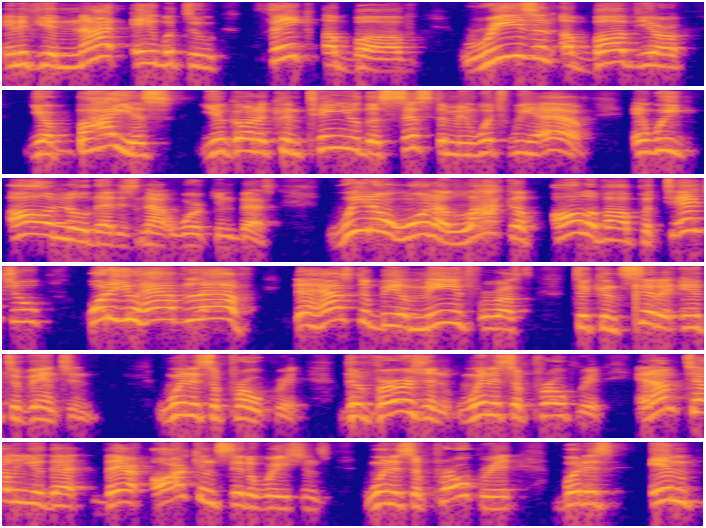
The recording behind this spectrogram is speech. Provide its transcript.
And if you're not able to think above, reason above your your bias, you're going to continue the system in which we have. And we all know that it's not working best. We don't want to lock up all of our potential. What do you have left? There has to be a means for us to consider intervention when it's appropriate, diversion when it's appropriate. And I'm telling you that there are considerations when it's appropriate, but it's in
